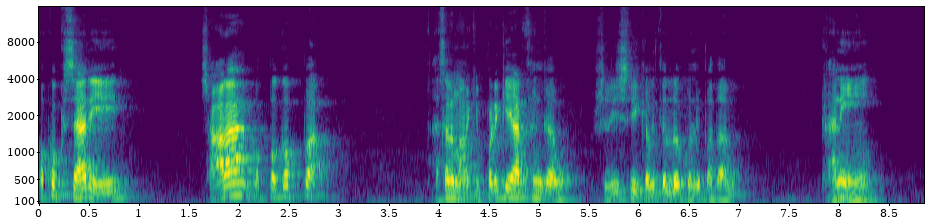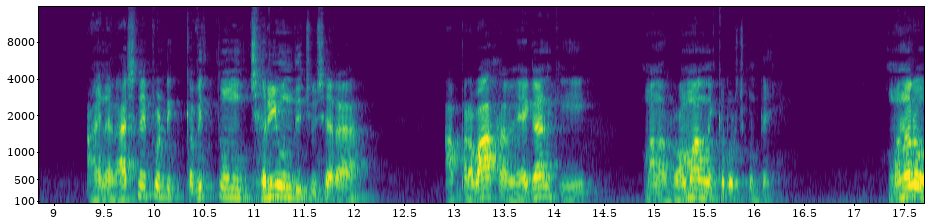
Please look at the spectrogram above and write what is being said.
ఒక్కొక్కసారి చాలా గొప్ప గొప్ప అసలు మనకి ఇప్పటికీ అర్థం కావు శ్రీశ్రీ కవితల్లో కొన్ని పదాలు. కానీ ఆయన రాసినటువంటి కవిత్వం ఝరి ఉంది చూసారా ఆ ప్రవాహ వేగానికి మన రోమాలు నిక్కపరుచుకుంటాయి మనలో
